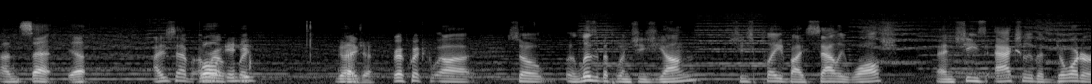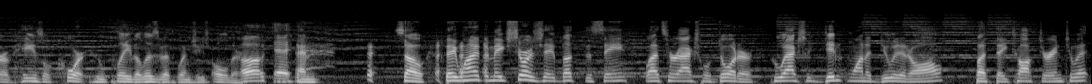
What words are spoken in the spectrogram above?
on set. Yep. I just have a well, real quick, you, go ahead, Jeff. real quick. Uh, so Elizabeth, when she's young, she's played by Sally Walsh, and she's actually the daughter of Hazel Court, who played Elizabeth when she's older. Oh, okay. And so they wanted to make sure they looked the same. Well, that's her actual daughter, who actually didn't want to do it at all, but they talked her into it.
